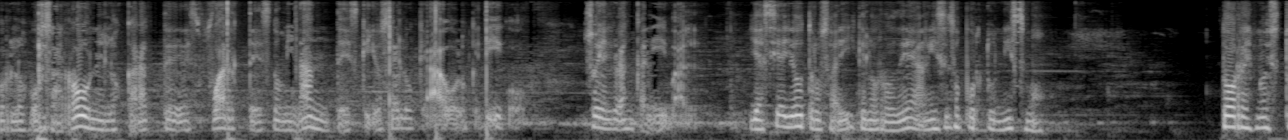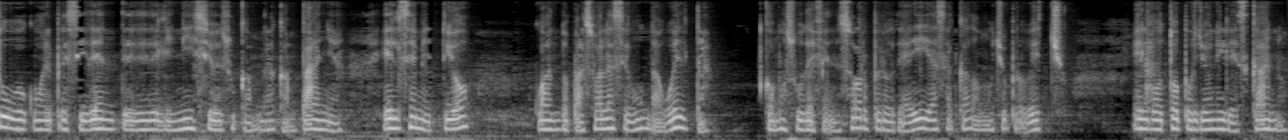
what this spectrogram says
por los bozarrones, los caracteres fuertes, dominantes, que yo sé lo que hago, lo que digo. Soy el gran caníbal. Y así hay otros ahí que lo rodean, y ese es oportunismo. Torres no estuvo con el presidente desde el inicio de su campaña. Él se metió cuando pasó a la segunda vuelta como su defensor, pero de ahí ha sacado mucho provecho. Él votó por Johnny Lescano,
